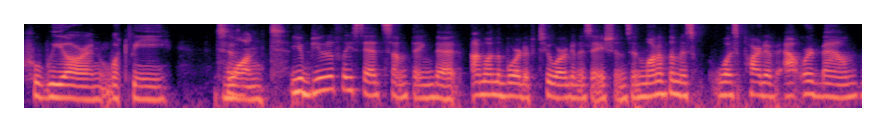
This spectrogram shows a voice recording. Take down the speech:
who we are and what we so want. You beautifully said something that I'm on the board of two organizations, and one of them is was part of Outward Bound,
